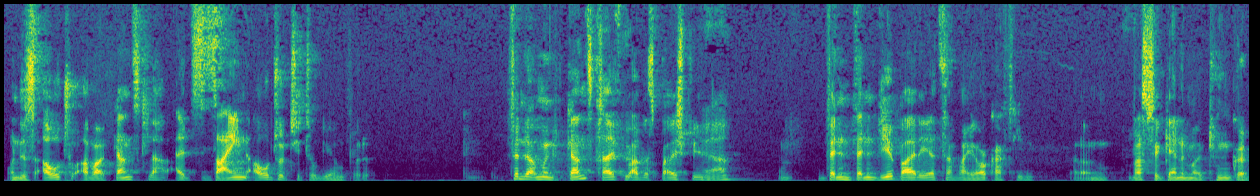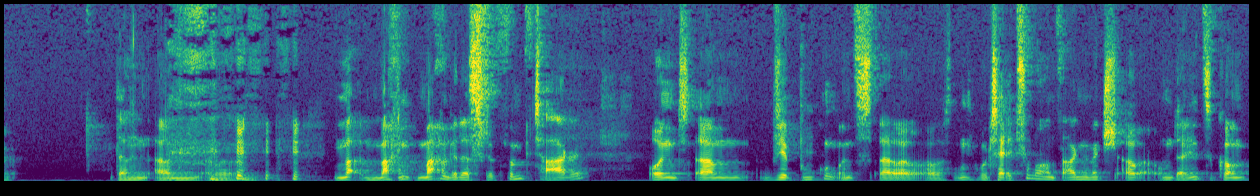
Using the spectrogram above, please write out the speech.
und das Auto aber ganz klar als sein Auto titulieren würde. Ich finde auch ein ganz greifbares Beispiel, ja. Wenn, wenn wir beide jetzt nach Mallorca fliegen, ähm, was wir gerne mal tun können, dann ähm, äh, ma machen, machen wir das für fünf Tage. Und ähm, wir buchen uns äh, ein Hotelzimmer und sagen, Mensch, äh, um dahin zu kommen,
